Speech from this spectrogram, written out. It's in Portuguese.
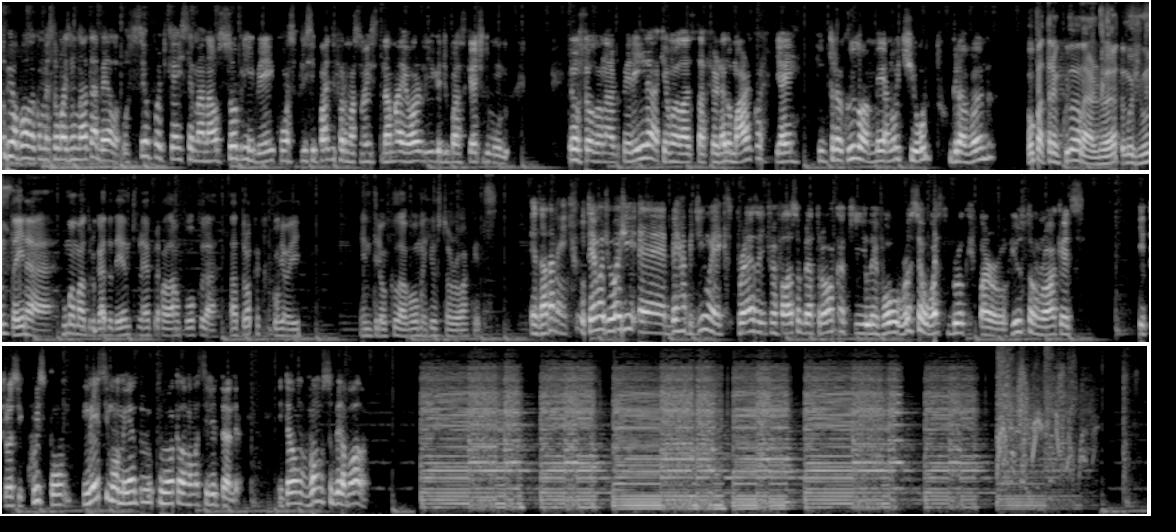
Subiu a bola, começou mais um Na Tabela, o seu podcast semanal sobre NBA com as principais informações da maior liga de basquete do mundo. Eu sou o Leonardo Pereira, aqui ao meu lado está Fernando Marco. E aí, tudo tranquilo? Meia-noite e oito, gravando. Opa, tranquilo, Leonardo. É, tamo junto aí na uma madrugada dentro, né, pra falar um pouco da, da troca que ocorreu aí entre Oklahoma e Houston Rockets. Exatamente. O tema de hoje é bem rapidinho, é Express. A gente vai falar sobre a troca que levou o Russell Westbrook para o Houston Rockets e trouxe Chris Paul nesse momento para o Oklahoma City Thunder. Então, vamos subir a bola?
